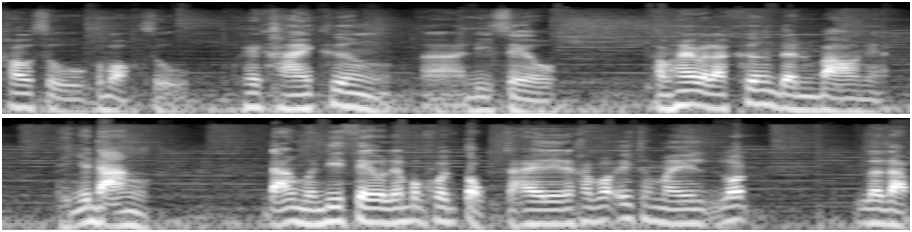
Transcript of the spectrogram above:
เข้าสู่กระบอกสูบคล้ายๆ เครื่องอดีเซลทำให้เวลาเครื่องเดินเบาเนี่ยถึงจะดัง ดังเหมือนดีเซลเลยบางคนตกใจเลยนะครับว่าเอ้ยทำไมรถระดับ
